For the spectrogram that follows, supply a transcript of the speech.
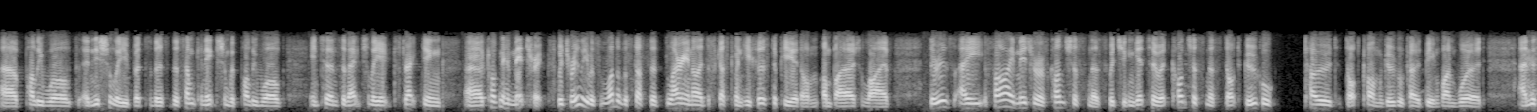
uh, Polyworld initially, but there's, there's some connection with Polyworld in terms of actually extracting uh, cognitive metrics, which really was a lot of the stuff that Larry and I discussed when he first appeared on, on Biota Live. There is a phi measure of consciousness, which you can get to at consciousness.googlecode.com, Google code being one word. And this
